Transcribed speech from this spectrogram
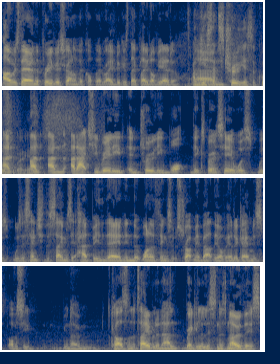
I was there in the previous round of the Copa del Rey because they played Oviedo. Oh yes, Um, that's true. Yes, of course. and, it were, yeah. and, and and actually, really and truly, what the experience here was was was essentially the same as it had been then. In that one of the things that struck me about the Oviedo game is obviously, you know, cards on the table, and our regular listeners know this.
